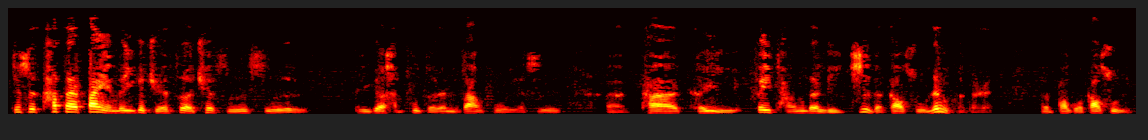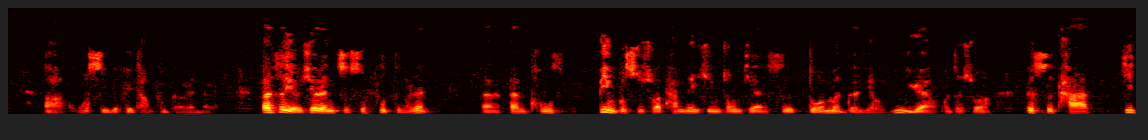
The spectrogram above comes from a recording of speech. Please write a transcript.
就是他在扮演的一个角色，确实是一个很负责任的丈夫，也是。呃，他可以非常的理智的告诉任何的人，呃，包括告诉你，啊，我是一个非常负责任的人。但是有些人只是负责任，呃，但同时并不是说他内心中间是多么的有意愿，或者说这是他积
